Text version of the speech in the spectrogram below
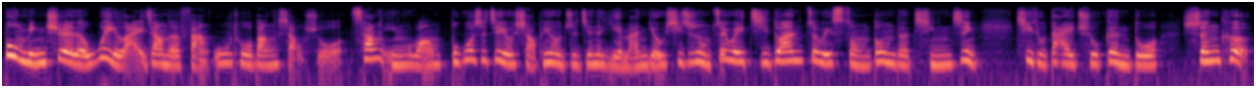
不明确的未来这样的反乌托邦小说，《苍蝇王》不过是借由小朋友之间的野蛮游戏这种最为极端、最为耸动的情境，企图带出更多深刻。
